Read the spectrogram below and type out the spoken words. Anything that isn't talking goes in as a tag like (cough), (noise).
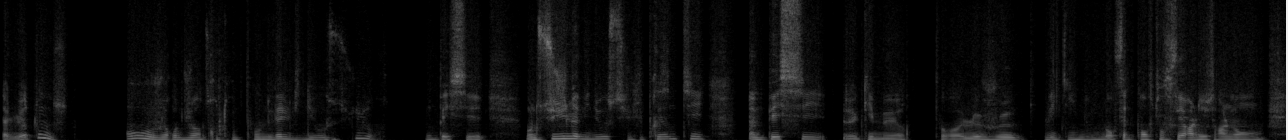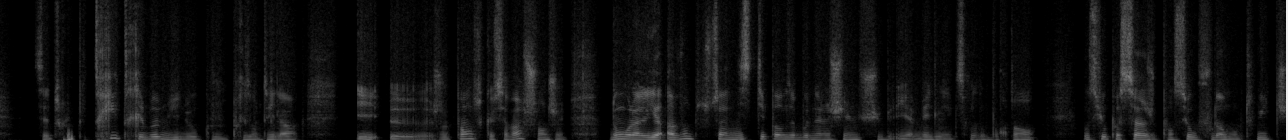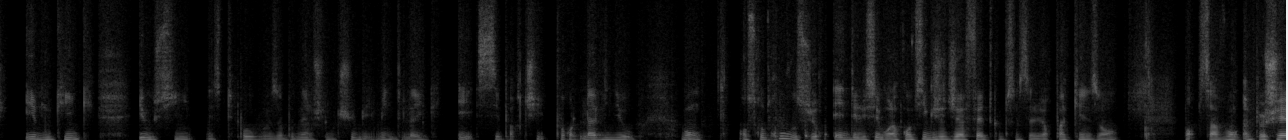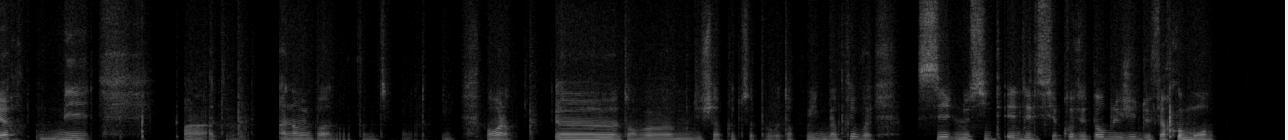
Salut à tous. Aujourd'hui, on se retrouve pour une nouvelle vidéo sur mon PC. Bon, le sujet de la vidéo, c'est que je vais présenter un PC euh, gamer pour euh, le jeu Viking. En fait, pour tout faire, littéralement, hein. c'est un truc très très bonne vidéo que je vais présenter là. Et euh, je pense que ça va changer. Donc voilà, les gars, avant tout ça, n'hésitez pas à vous abonner à la chaîne YouTube et à mettre les très important. Aussi, au passage, pensez au fouler mon Twitch et mon Kink. Et aussi, n'hésitez pas à vous abonner à la chaîne YouTube et mettre des likes. Et c'est parti pour la vidéo. Bon, on se retrouve sur LDLC. Bon, la config j'ai déjà faite, comme ça, ça ne dure pas 15 ans. Bon, ça vaut un peu cher, mais... Voilà, attendez. Ah non, même pas. Bon, voilà. Euh, attends, on va modifier après tout ça pour waterpooling. Mais après, ouais, c'est le site LDLC. Après, vous n'êtes pas obligé de faire comme moi.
